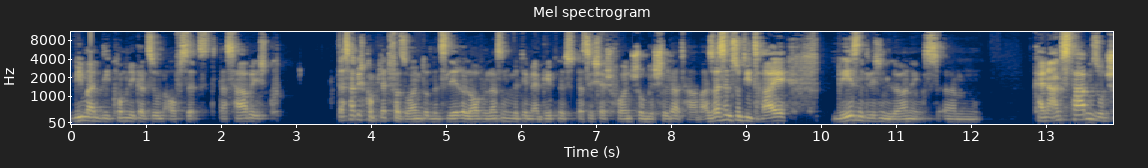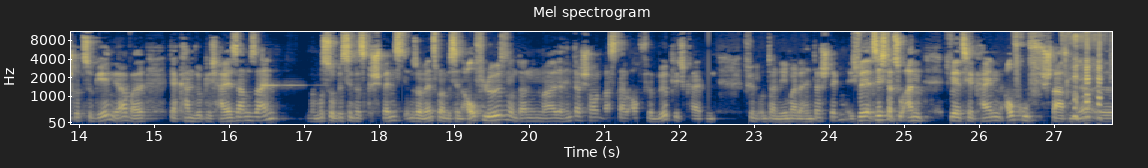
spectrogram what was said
wie man die Kommunikation aufsetzt. Das habe ich das habe ich komplett versäumt und ins Leere laufen lassen mit dem Ergebnis, das ich ja vorhin schon geschildert habe. Also das sind so die drei wesentlichen Learnings. Ähm, keine Angst haben, so einen Schritt zu gehen, ja, weil der kann wirklich heilsam sein. Man muss so ein bisschen das Gespenst Insolvenz mal ein bisschen auflösen und dann mal dahinter schauen, was da auch für Möglichkeiten für einen Unternehmer dahinter stecken. Ich will jetzt nicht dazu an, ich will jetzt hier keinen Aufruf starten. Ne? Äh,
